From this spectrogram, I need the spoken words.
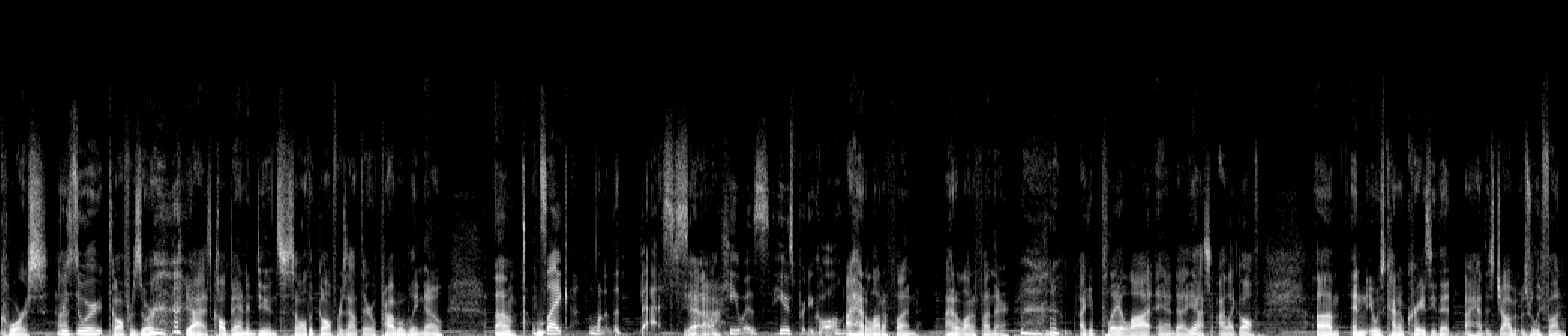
course. uh, Resort. golf resort. yeah, it's called Bandon Dunes. So all the golfers out there will probably know. Um, It's like one of the best. So Yeah. he was he was pretty cool. I had a lot of fun. I had a lot of fun there. I could play a lot, and uh, yes, I like golf. Um, and it was kind of crazy that I had this job. It was really fun.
